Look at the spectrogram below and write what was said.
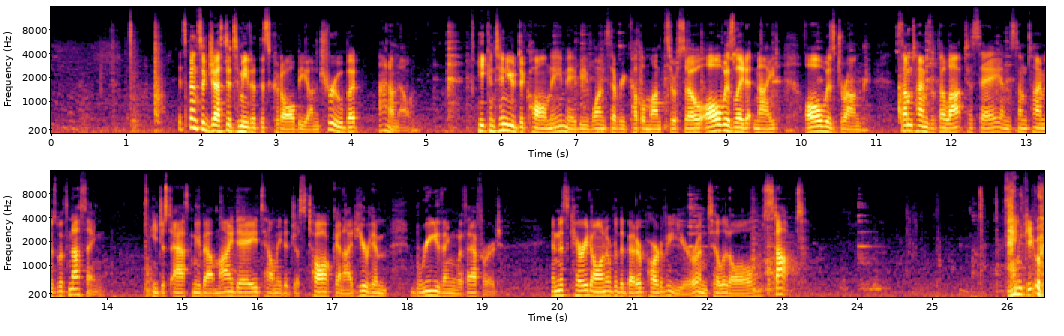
It's been suggested to me that this could all be untrue, but I don't know. He continued to call me, maybe once every couple months or so, always late at night, always drunk, sometimes with a lot to say and sometimes with nothing. He'd just ask me about my day, tell me to just talk, and I'd hear him breathing with effort. And this carried on over the better part of a year until it all stopped. Thank you.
